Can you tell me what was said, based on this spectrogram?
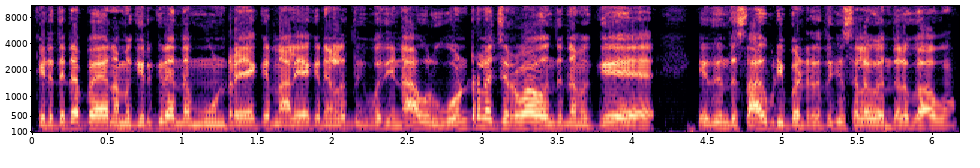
கிட்டத்தட்ட இப்போ நமக்கு இருக்கிற அந்த மூன்றரை ஏக்கர் நாலு ஏக்கர் நிலத்துக்கு பார்த்தீங்கன்னா ஒரு ஒன்றரை லட்ச ரூபா வந்து நமக்கு எது இந்த சாகுபடி பண்ணுறதுக்கு செலவு அந்த அளவுக்கு ஆகும்.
